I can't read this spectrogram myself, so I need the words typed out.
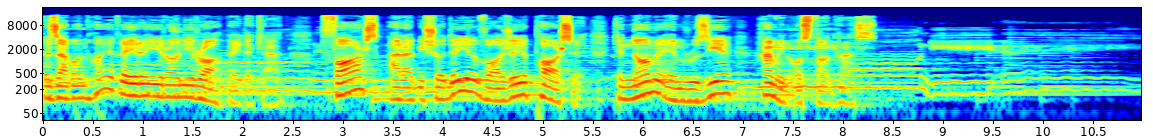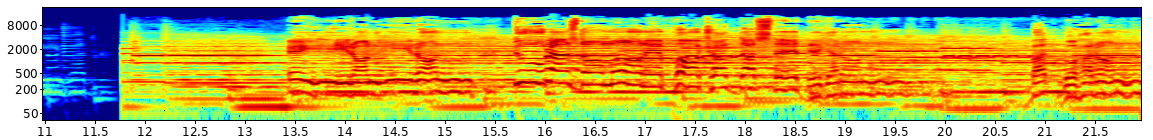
به زبانهای غیر ایرانی راه پیدا کرد. فارس عربی شده واژه پارسه که نام امروزی همین استان هست. ای ایران ایران دور از دامان پاکت دست دگران. بدگوهران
